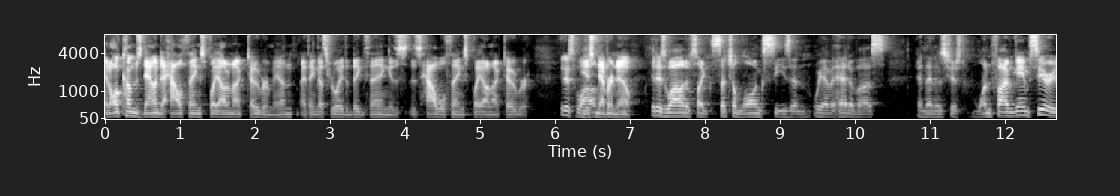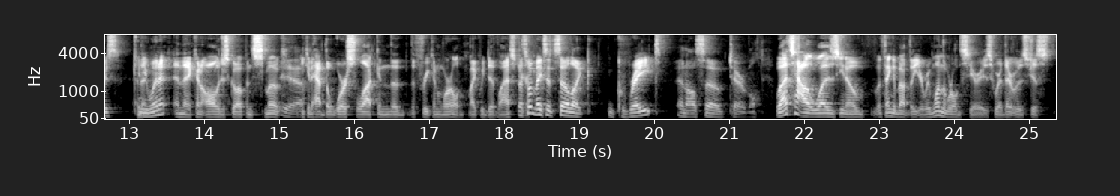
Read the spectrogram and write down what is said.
it all comes down to how things play out in October, man. I think that's really the big thing is is how will things play out in October. It is wild. You just never know. It is wild. It's like such a long season we have ahead of us, and then it's just one five game series. Can you win it? And then it can all just go up in smoke. Yeah. You can have the worst luck in the, the freaking world, like we did last That's year. That's what makes it so like great and also terrible. Well, that's how it was. You know, think about the year we won the World Series, where there was just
